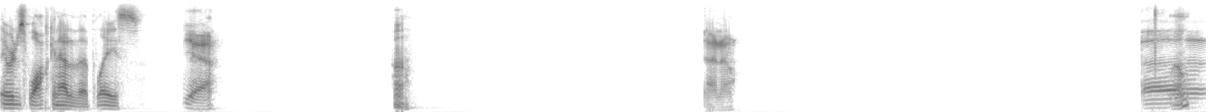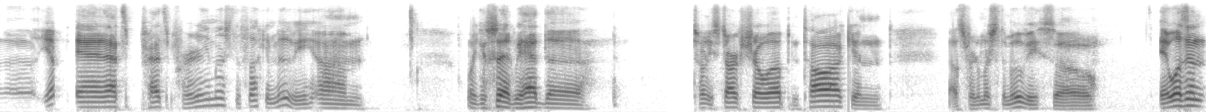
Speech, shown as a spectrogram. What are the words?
They were just walking out of that place. yeah. Huh. I know. Uh, yep, and that's that's pretty much the fucking movie. Um, like I said, we had the Tony Stark show up and talk, and that was pretty much the movie. So it wasn't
